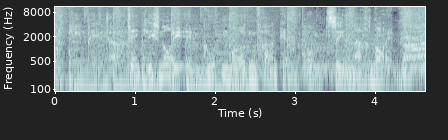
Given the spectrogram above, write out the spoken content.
Täglich neu im Guten Morgen Franken um 10 nach 9. Radio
